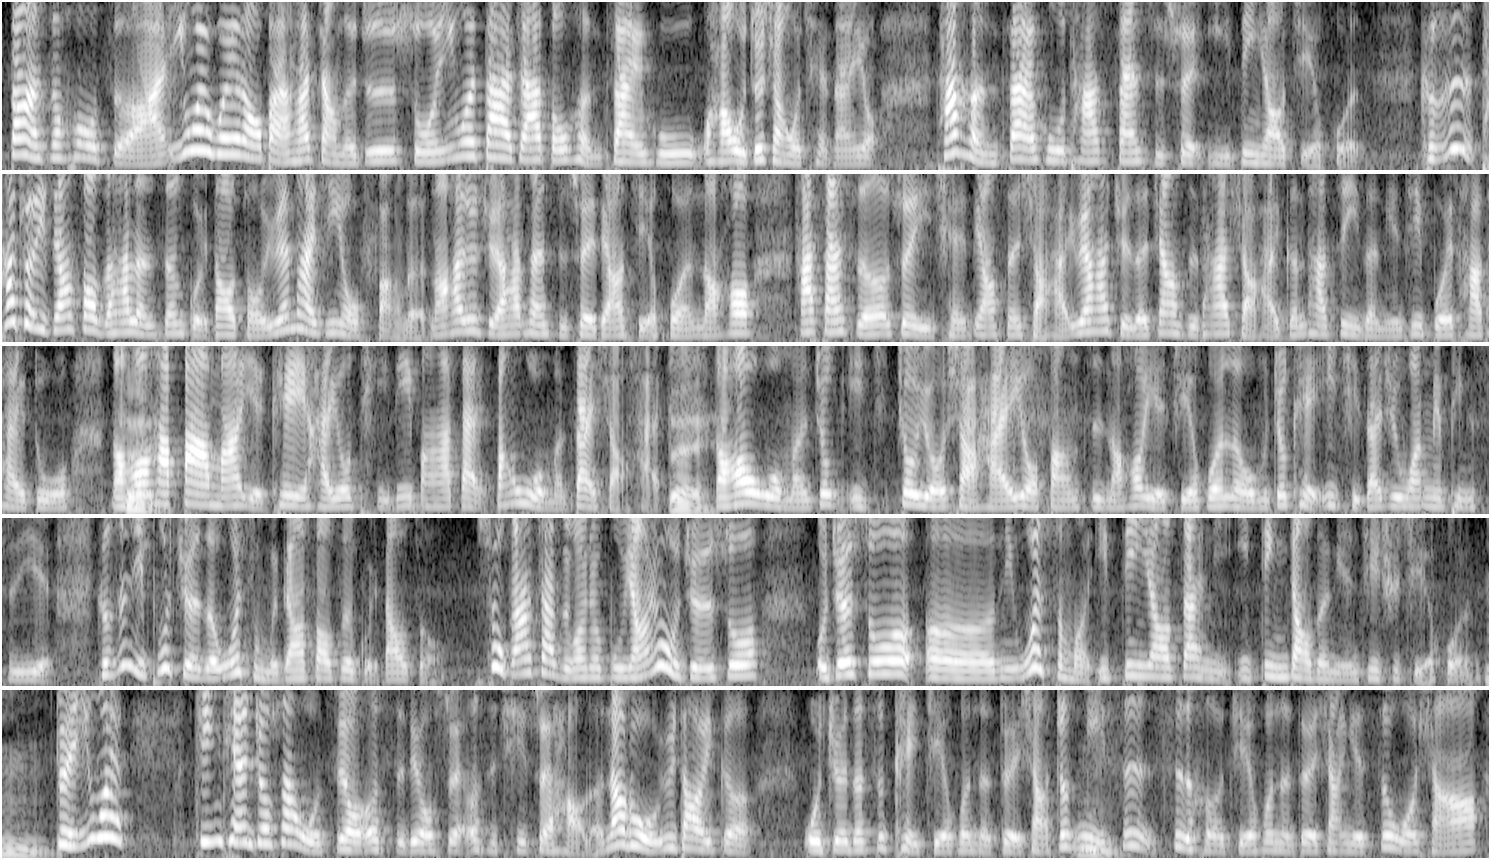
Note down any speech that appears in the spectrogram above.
当然是后者啊，因为威老板他讲的就是说，因为大家都很在乎，好，我就讲我前男友，他很在乎他三十岁一定要结婚，可是他就一定要照着他人生轨道走，因为他已经有房了，然后他就觉得他三十岁一定要结婚，然后他三十二岁以前一定要生小孩，因为他觉得这样子他的小孩跟他自己的年纪不会差太多，然后他爸妈也可以还有体力帮他带，帮我们带小孩。对，然后我们就已就有小孩有房子，然后也结婚了，我们就可以一起再去外面拼事业。可是你不觉得为什么一定要照这个轨道走？所以我跟他价值观就不一样，因为我觉得说，我觉得说，呃，你为什么一定要在你一定要的年纪去结婚？嗯，对，因为今天就算我只有二十六岁、二十七岁好了，那如果我遇到一个我觉得是可以结婚的对象，就你是适合结婚的对象，也是我想要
